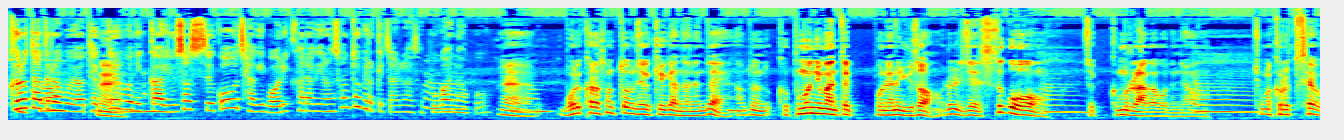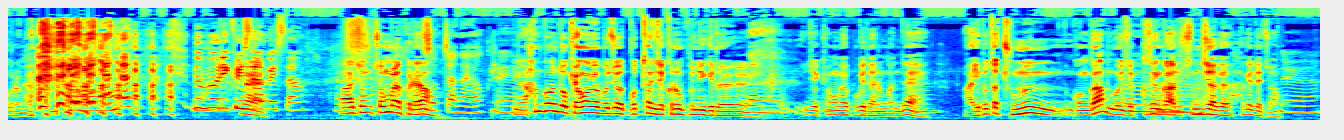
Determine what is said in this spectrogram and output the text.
그렇다더라고요. 댓글 네. 보니까 유서 쓰고 자기 머리카락이랑 손톱 이렇게 잘라서 보관하고. 네. 머리카락 손톱은 제가 기억이 안 나는데 아무튼 그 부모님한테 보내는 유서를 이제 쓰고 근무를 나가거든요. 음. 정말 그렇대요 그러면. 눈물이 네. 글썽글썽. 아 정, 정말 그래요. 무섭잖아요. 그래. 네. 한 번도 경험해보지 못한 이제 그런 분위기를 네. 이제 경험해보게 되는 건데 아 이러다 죽는 건가? 뭐 이제 그 생각 아주 진지하게 하게 되죠. 네.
